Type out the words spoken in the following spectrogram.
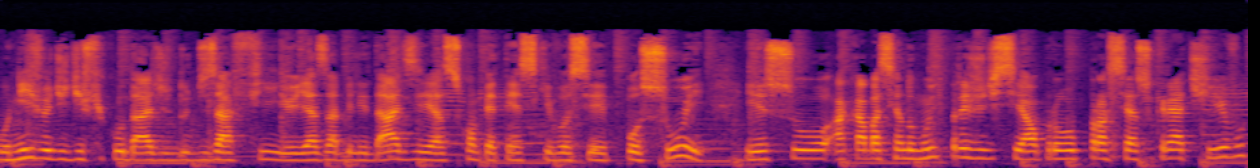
o nível de dificuldade do desafio e as habilidades e as competências que você possui, isso acaba sendo muito prejudicial para o processo criativo,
